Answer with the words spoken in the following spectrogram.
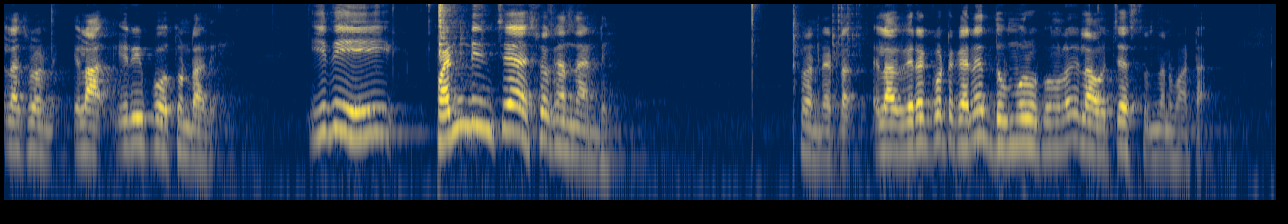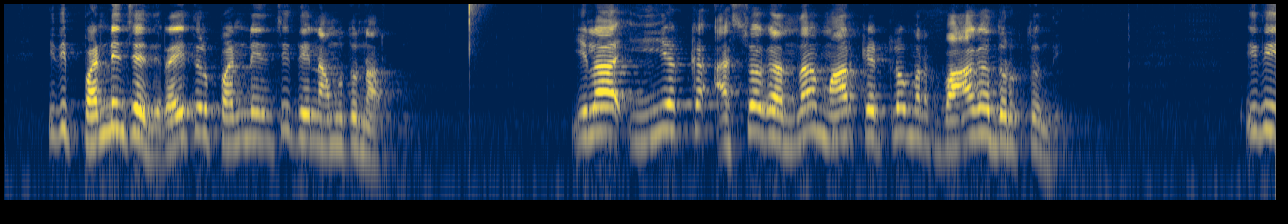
ఇలా చూడండి ఇలా విరిగిపోతుండాలి. ఇది పండించే అశ్వగంధ అండి. చూడండి అట్లా ఇలా విరగొట్టగానే దుమ్ము రూపంలో ఇలా వచ్చేస్తుంది అనమాట ఇది పండించేది రైతులు పండించి దీన్ని అమ్ముతున్నారు. ఇలా ఈ యొక్క అశ్వగంధ మార్కెట్లో మనకు బాగా దొరుకుతుంది. ఇది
